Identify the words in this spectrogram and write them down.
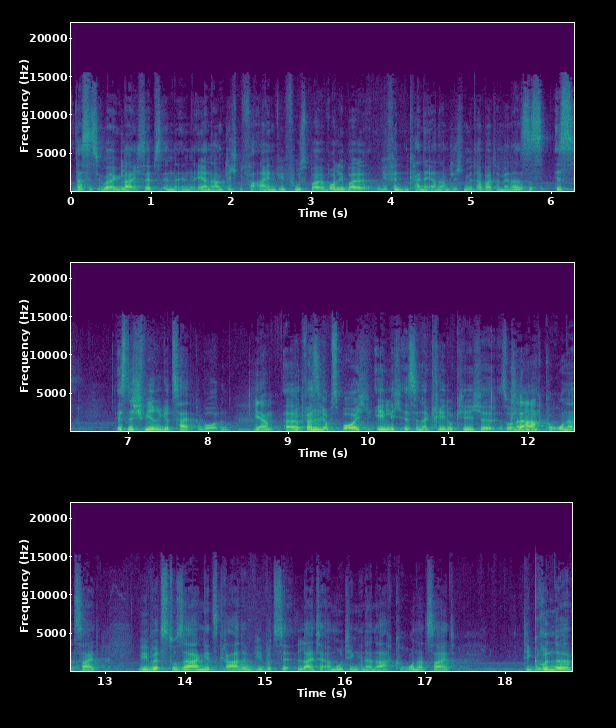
das ist überall gleich, selbst in, in ehrenamtlichen Vereinen wie Fußball, Volleyball, wir finden keine ehrenamtlichen Mitarbeiter mehr. Ne? Das ist, ist, ist eine schwierige Zeit geworden. Ja. Äh, ich weiß nicht, ob es bei euch ähnlich ist in der Credo-Kirche, so in der Nach-Corona-Zeit. Wie würdest du sagen, jetzt gerade, wie würdest du Leiter ermutigen in der Nach-Corona-Zeit? Die Gründe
